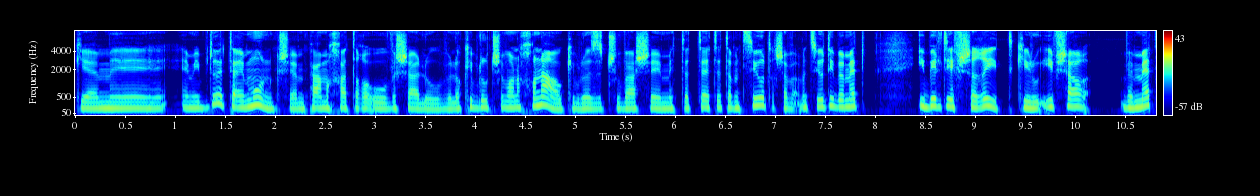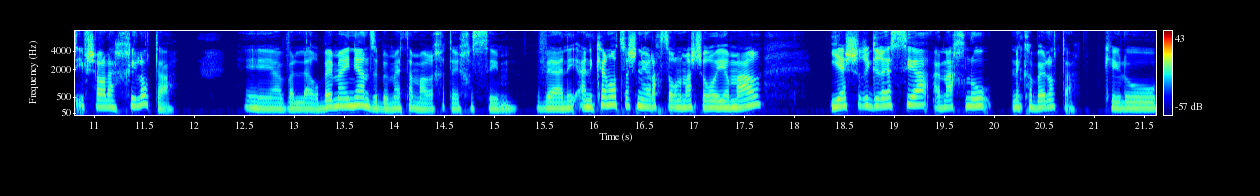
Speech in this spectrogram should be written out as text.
כי הם, אה, הם איבדו את האמון כשהם פעם אחת ראו ושאלו ולא קיבלו תשובה נכונה, או קיבלו איזו תשובה שמטאטאת את המציאות. עכשיו, המציאות היא באמת, היא בלתי אפשרית. כאילו, אי אפשר, באמת אי אפשר להכיל אותה. אה, אבל להרבה מהעניין זה באמת המערכת היחסים. ואני כן רוצה שנייה לחזור למה שרועי אמר. יש רגרסיה, אנחנו נקבל אותה. כאילו,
